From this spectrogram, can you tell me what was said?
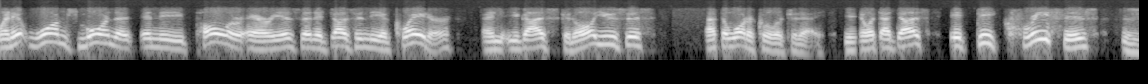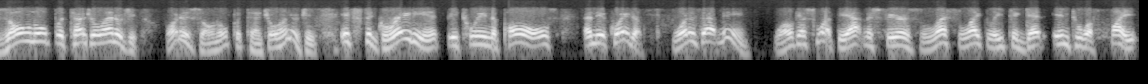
When it warms more in the in the polar areas than it does in the equator, and you guys can all use this at the water cooler today. You know what that does? It decreases zonal potential energy. What is zonal potential energy? It's the gradient between the poles and the equator. What does that mean? Well, guess what? The atmosphere is less likely to get into a fight,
